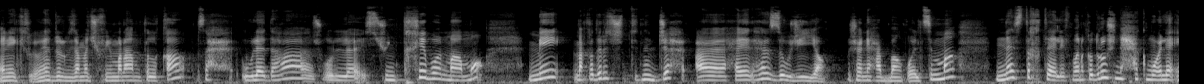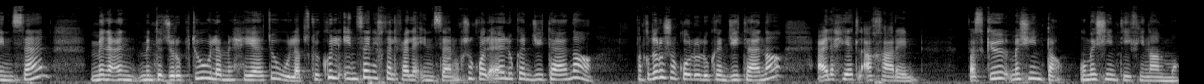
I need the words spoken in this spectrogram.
يعني هذول زعما تشوفي المراه مطلقة بصح ولادها شغل c'est une très bonne maman mais ما قدرتش تنجح حياتها الزوجية. واش راني حابة نقول؟ تسمى الناس تختلف. ما نقدروش نحكموا على إنسان من عند من تجربته ولا من حياته ولا parce que كل إنسان يختلف على إنسان. واش نقول آه لو كان جيت أنا. ما نقدروش نقولوا لو كان جيت أنا على حياة الآخرين. parce que ماشي انت وماشي انتي finalement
